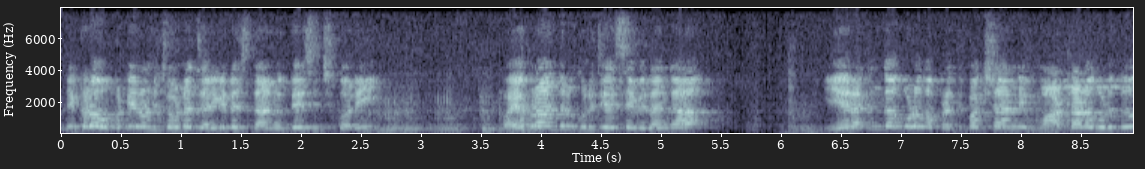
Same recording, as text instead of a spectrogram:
ఎక్కడో ఒకటి రెండు చోట్ల జరిగింటే దాన్ని ఉద్దేశించుకొని భయభ్రాంతులకు గురి చేసే విధంగా ఏ రకంగా కూడా ఒక ప్రతిపక్షాన్ని మాట్లాడకూడదు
